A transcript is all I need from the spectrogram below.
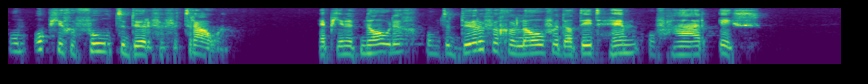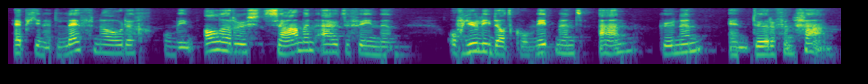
om op je gevoel te durven vertrouwen. Heb je het nodig om te durven geloven dat dit hem of haar is? Heb je het lef nodig om in alle rust samen uit te vinden of jullie dat commitment aan kunnen en durven gaan?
